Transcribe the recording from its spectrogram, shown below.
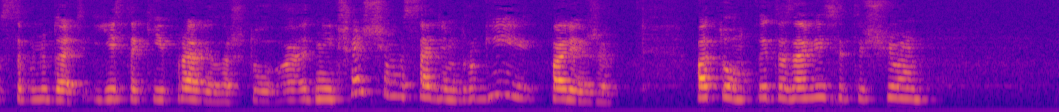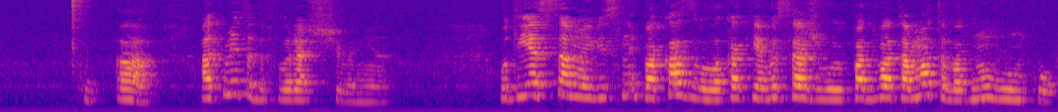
соблюдать. Есть такие правила, что одни чаще мы садим, другие пореже. Потом это зависит еще а, от методов выращивания. Вот я с самой весны показывала, как я высаживаю по два томата в одну лунку.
